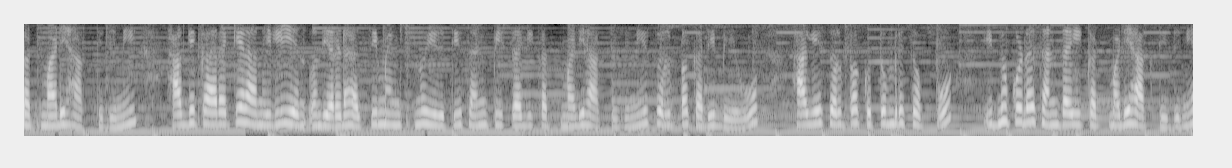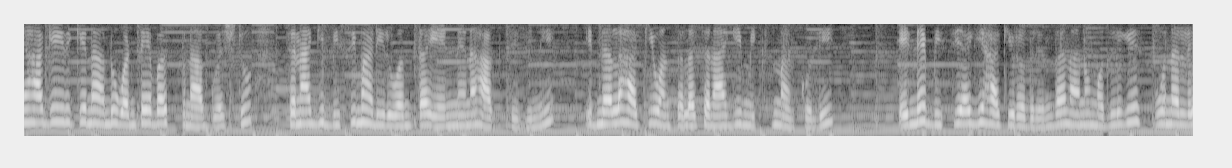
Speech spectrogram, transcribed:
ಕಟ್ ಮಾಡಿ ಹಾಕ್ತಿದ್ದೀನಿ. ಹಾಗೆ ಖಾರಕ್ಕೆ ಇಲ್ಲಿ ಒಂದು ಎರಡು ಹಸಿಮೆಣಸನ್ನು ಈ ರೀತಿ ಸಣ್ಣ ಪೀಸಾಗಿ ಕಟ್ ಮಾಡಿ ಹಾಕ್ತಿದ್ದೀನಿ. ಸ್ವಲ್ಪ ಕರಿಬೇವು, ಹಾಗೆ ಸ್ವಲ್ಪ ಕೊತ್ತಂಬರಿ ಸೊಪ್ಪು. ಇದನ್ನು ಕೂಡ ಸಣ್ಣದಾಗಿ ಕಟ್ ಮಾಡಿ ಹಾಕ್ತಿದ್ದೀನಿ. ಹಾಗೆ ಇದಕ್ಕೆ ನಾನು ಒನ್ ಟೇಬಲ್ ಸ್ಪೂನ್ ಆಗುವಷ್ಟು ಚೆನ್ನಾಗಿ ಬಿಸಿ ಮಾಡಿರುವಂಥ ಎಣ್ಣೆನ ಹಾಕ್ತಿದ್ದೀನಿ. ಇದನ್ನೆಲ್ಲ ಹಾಕಿ ಒಂದ್ಸಲ ಚೆನ್ನಾಗಿ ಮಿಕ್ಸ್ ಮಾಡ್ಕೊಳ್ಳಿ. ಎಣ್ಣೆ ಬಿಸಿಯಾಗಿ ಹಾಕಿರೋದ್ರಿಂದ ನಾನು ಮೊದಲಿಗೆ ಸ್ಪೂನಲ್ಲೇ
